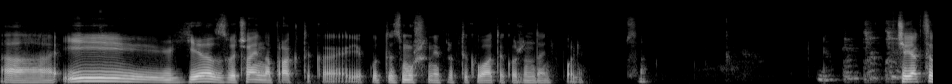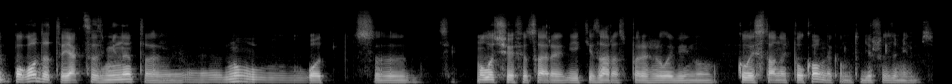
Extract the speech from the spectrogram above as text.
А, і є звичайна практика, яку ти змушений практикувати кожен день в полі. Все. Чи як це погодити, як це змінити? Е, Ну, от е, ці молодші офіцери, які зараз пережили війну, колись стануть полковниками, тоді що зміниться.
